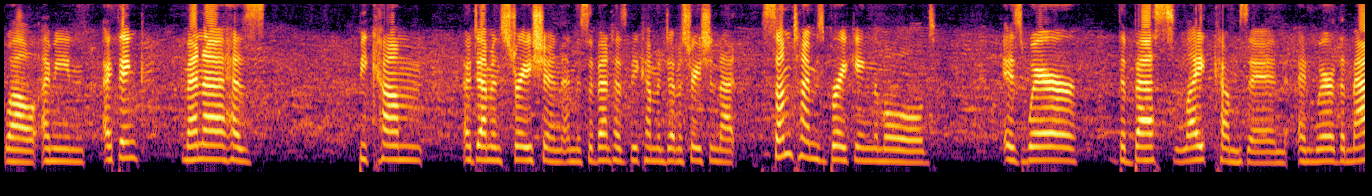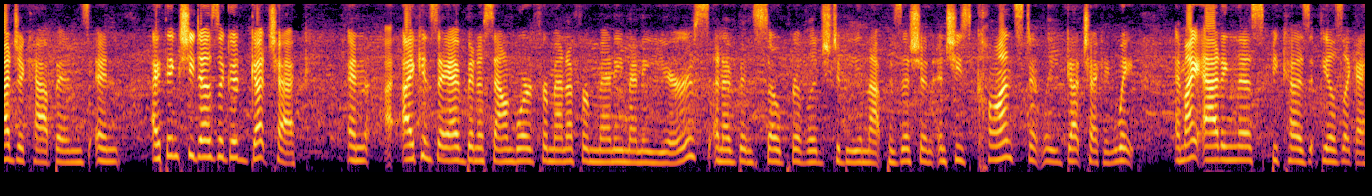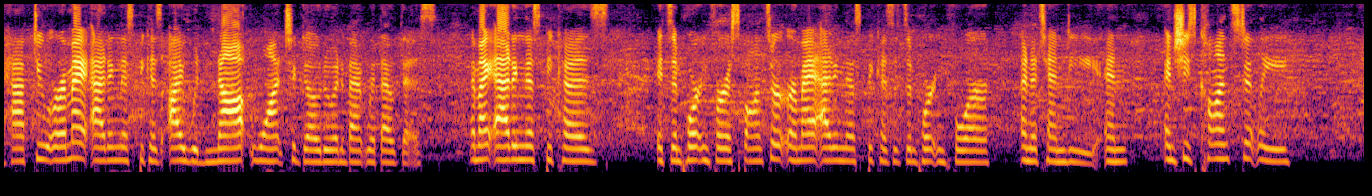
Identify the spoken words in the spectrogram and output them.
Well, I mean, I think Menna has become a demonstration, and this event has become a demonstration that sometimes breaking the mold is where the best light comes in and where the magic happens. And I think she does a good gut check. And I- can say I've been a soundboard for Menna for many, many years, and I've been so privileged to be in that position. And she's constantly gut checking. Wait, am I adding this because it feels like I have to, or am I adding this because I would not want to go to an event without this? am I adding this because it's important for a sponsor or am I adding this because it's important for an attendee? And and she's constantly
